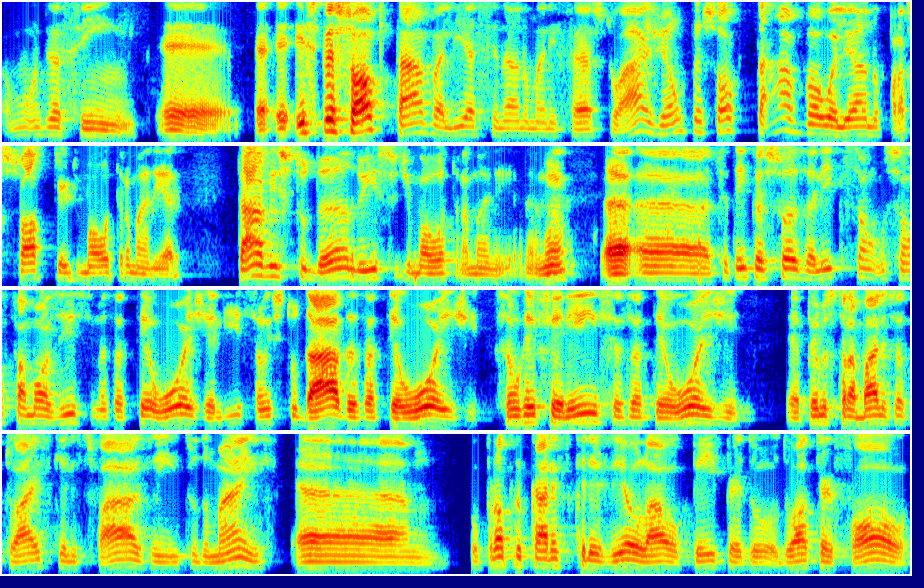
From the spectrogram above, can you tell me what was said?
vamos dizer assim, é, é esse pessoal que estava ali assinando o manifesto ágil é um pessoal que estava olhando para software de uma outra maneira, estava estudando isso de uma outra maneira, né? Uh, uh, você tem pessoas ali que são, são famosíssimas até hoje ali, são estudadas até hoje, são referências até hoje é, pelos trabalhos atuais que eles fazem e tudo mais. Uh, o próprio cara escreveu lá o paper do, do Waterfall,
